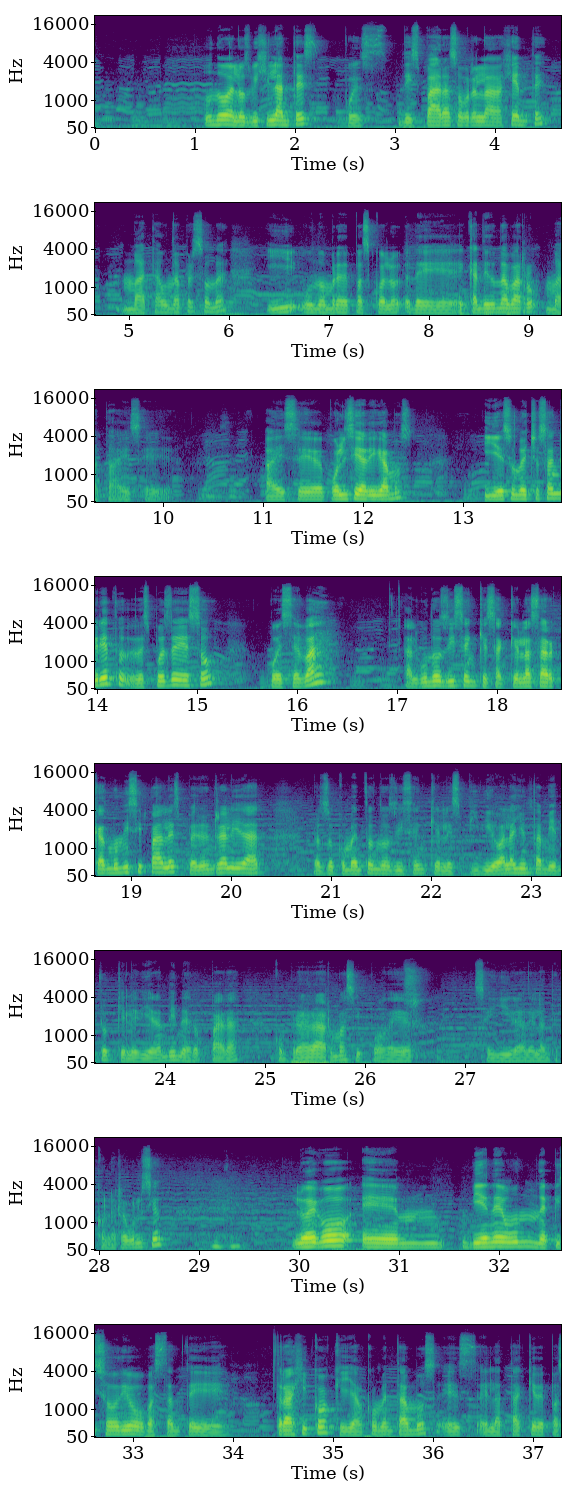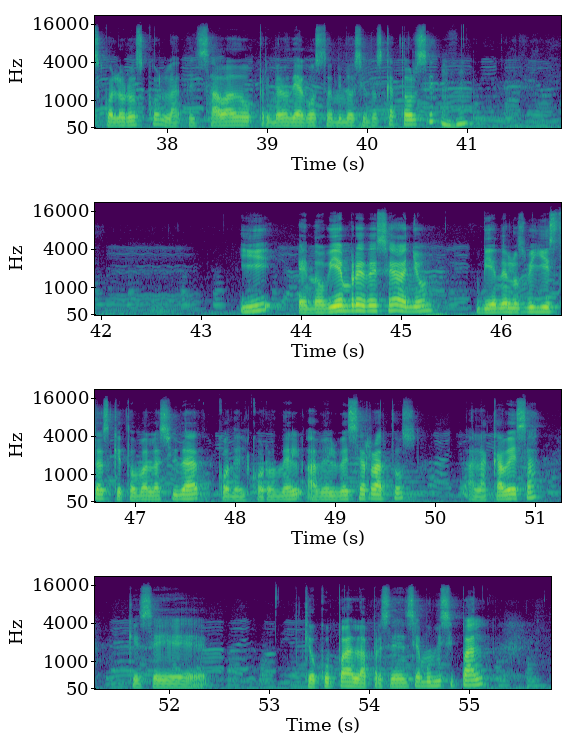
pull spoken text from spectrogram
uno de los vigilantes pues dispara sobre la gente, mata a una persona y un hombre de Pascual de Cándido Navarro mata a ese a ese policía, digamos, y es un hecho sangriento. Después de eso, pues se va. Algunos dicen que saqueó las arcas municipales, pero en realidad los documentos nos dicen que les pidió al ayuntamiento que le dieran dinero para comprar armas y poder seguir adelante con la revolución. Luego em, viene un episodio bastante trágico que ya comentamos, es el ataque de Pascual Orozco el sábado primero de agosto de 1914. Y en noviembre de ese año vienen los villistas que toman la ciudad con el coronel Abel Becerratos a la cabeza, que, se, que ocupa la presidencia municipal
